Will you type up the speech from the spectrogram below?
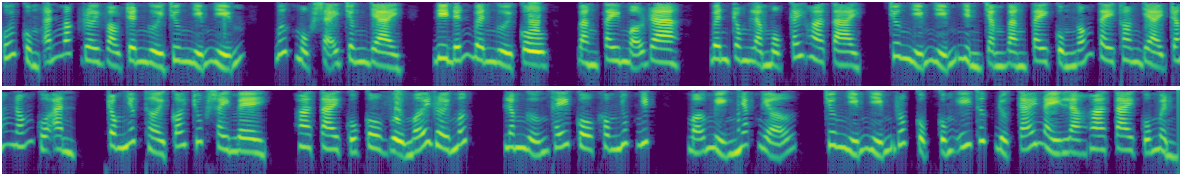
cuối cùng ánh mắt rơi vào trên người chương nhiễm nhiễm, bước một sải chân dài, đi đến bên người cô, bàn tay mở ra, bên trong là một cái hoa tài, chương nhiễm nhiễm nhìn chầm bàn tay cùng ngón tay thon dài trắng nóng của anh, trong nhất thời có chút say mê, hoa tai của cô vừa mới rơi mất, lâm ngưỡng thấy cô không nhúc nhích, mở miệng nhắc nhở, chương nhiễm nhiễm rốt cục cũng ý thức được cái này là hoa tai của mình,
